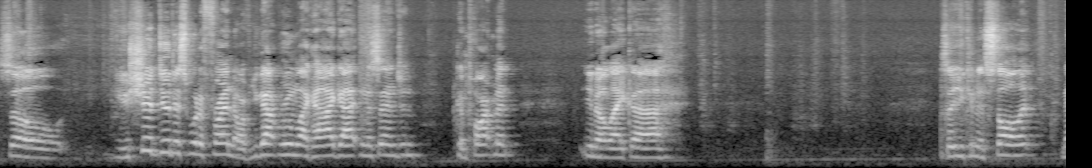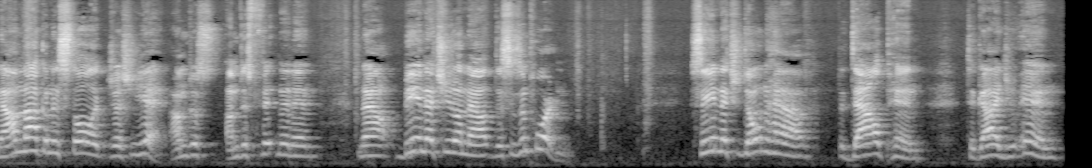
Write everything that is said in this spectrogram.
So you should do this with a friend, or if you got room like I got in this engine compartment, you know, like, uh, so you can install it. Now, I'm not going to install it just yet. I'm just, I'm just fitting it in. Now, being that you don't now, this is important. Seeing that you don't have the dowel pin to guide you in,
